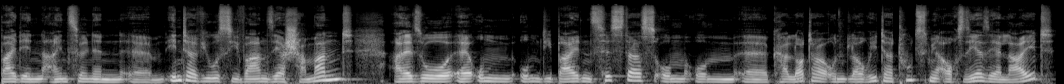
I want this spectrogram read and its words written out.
bei den einzelnen ähm, Interviews, sie waren sehr charmant. Also äh, um, um die beiden Sisters, um, um äh, Carlotta und Laurita tut's mir auch sehr, sehr leid.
